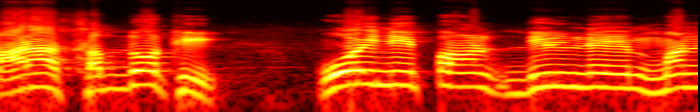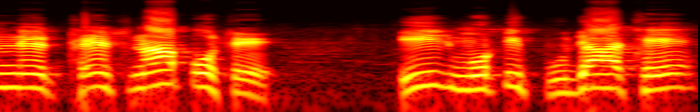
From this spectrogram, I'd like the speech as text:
મારા શબ્દોથી કોઈની પણ દિલને, મનને ઠેસ ના પહોંચે એ જ મોટી પૂજા છે,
